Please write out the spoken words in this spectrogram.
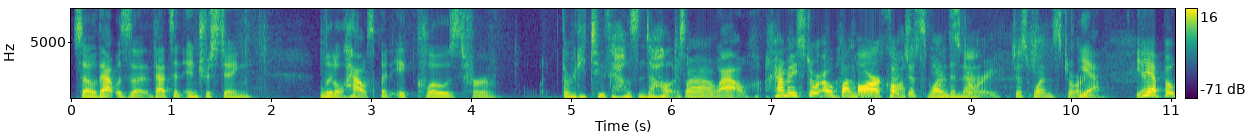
So that was a, that's an interesting little house, but it closed for like thirty-two thousand dollars. Wow. wow. How many stories? Oh, bungalows. So just more one than that. story. Just one story. Yeah, yeah. Yeah. but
